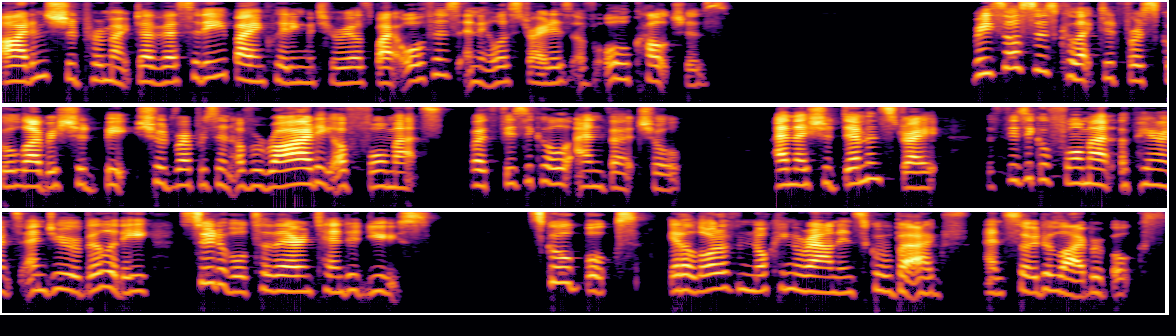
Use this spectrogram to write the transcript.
items should promote diversity by including materials by authors and illustrators of all cultures. Resources collected for a school library should be should represent a variety of formats, both physical and virtual, and they should demonstrate the physical format, appearance, and durability suitable to their intended use. School books get a lot of knocking around in school bags, and so do library books.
